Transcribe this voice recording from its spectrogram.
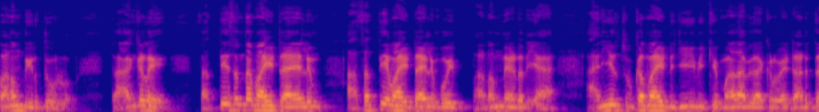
പണം തീർത്തുകൊള്ളും. താങ്കൾ സത്യസന്ധമായിട്ടായാലും അസത്യമായിട്ടായാലും പോയി പണം നേടുന്ന അനിയൻ സുഖമായിട്ട് ജീവിക്കും. മാതാപിതാക്കളുമായിട്ട് അടുത്ത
